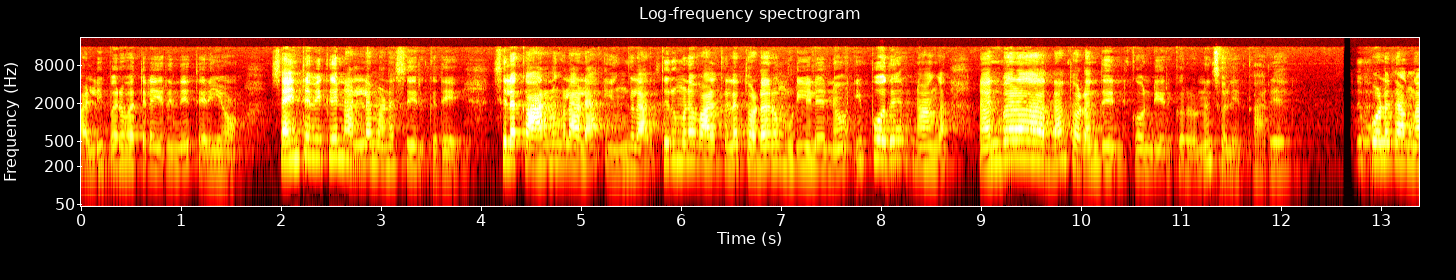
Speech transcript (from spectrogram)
பள்ளி பருவத்தில் இருந்தே தெரியும். சைந்தவிக்கு நல்ல மனசு இருக்குது. சில காரணங்களால் எங்களால் திருமண வாழ்க்கையில் தொடர முடியலன்னோ இப்போது நாங்கள் நண்பராக தான் தொடர்ந்து கொண்டிருக்கிறோன்னு சொல்லியிருக்காரு. அதுபோல தாங்க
